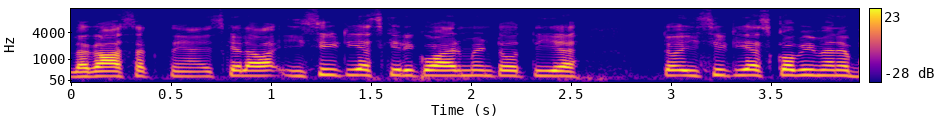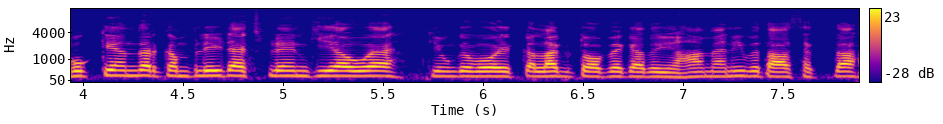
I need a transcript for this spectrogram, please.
लगा सकते हैं। इसके अलावा ई e की रिक्वायरमेंट होती है तो ई e को भी मैंने बुक के अंदर कंप्लीट एक्सप्लेन किया हुआ है, क्योंकि वो एक अलग टॉपिक है तो यहाँ मैं नहीं बता सकता।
